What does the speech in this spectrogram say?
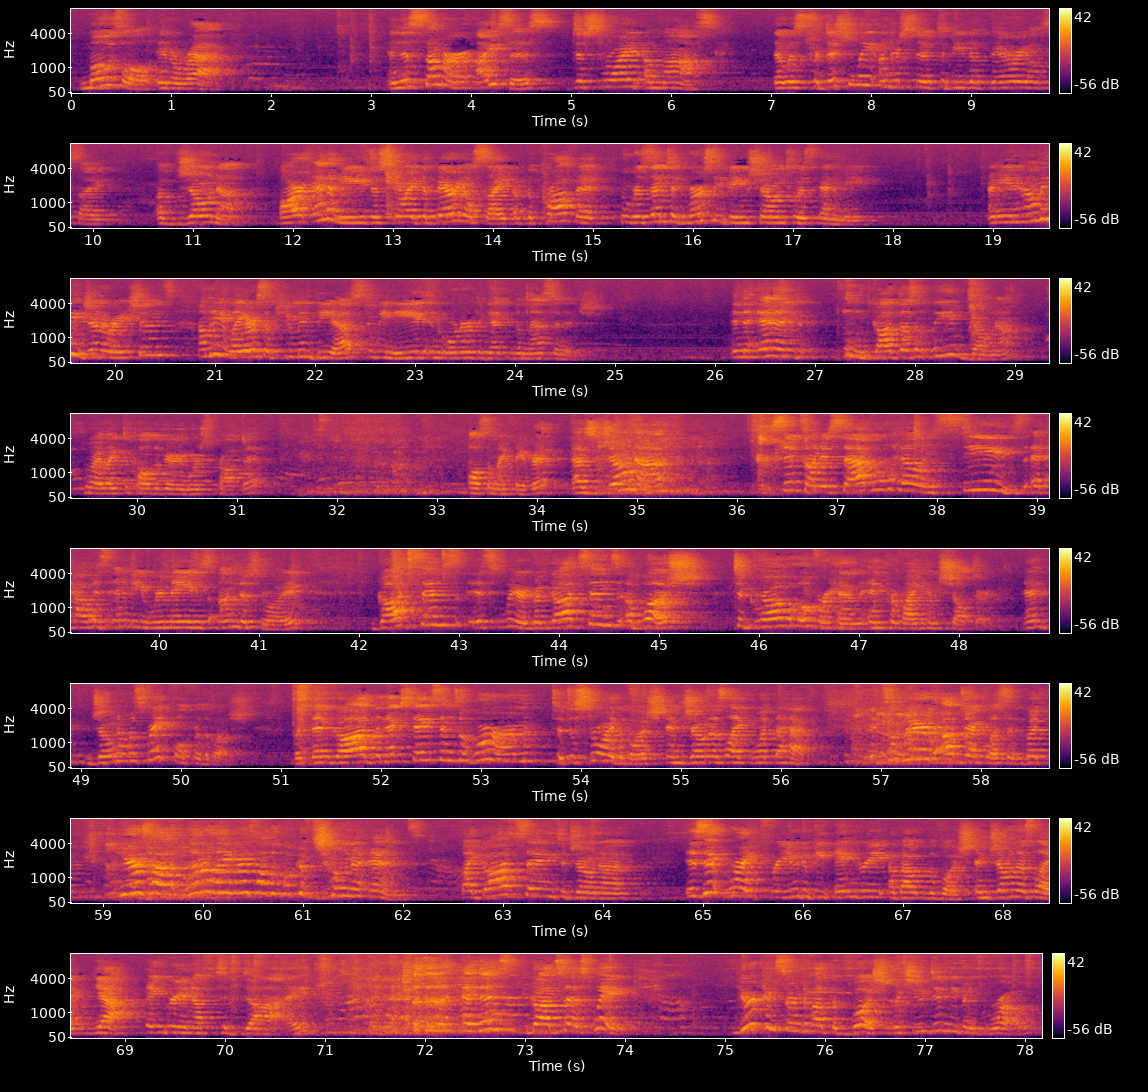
Mosul in Iraq. And this summer, ISIS destroyed a mosque that was traditionally understood to be the burial site of Jonah, our enemy destroyed the burial site of the prophet who resented mercy being shown to his enemy. I mean, how many generations, how many layers of human BS do we need in order to get the message? In the end, God doesn't leave Jonah, who I like to call the very worst prophet, also my favorite, as Jonah sits on his sad little hill and sees at how his enemy remains undestroyed God sends, it's weird, but God sends a bush to grow over him and provide him shelter. And Jonah was grateful for the bush. But then God the next day sends a worm to destroy the bush, and Jonah's like, what the heck? It's a weird object lesson, but here's how, literally, here's how the book of Jonah ends. By God saying to Jonah, is it right for you to be angry about the bush? And Jonah's like, Yeah, angry enough to die. and then God says, Wait, you're concerned about the bush, which you didn't even grow.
